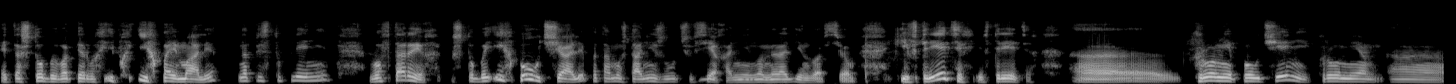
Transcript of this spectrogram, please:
это чтобы, во-первых, их, их поймали на преступлении, во-вторых, чтобы их поучали, потому что они же лучше всех, они номер один во всем. И в-третьих, и в-третьих, э, кроме поучений, кроме, э,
